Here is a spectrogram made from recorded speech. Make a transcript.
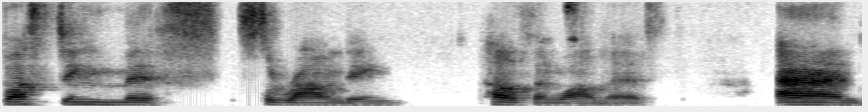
busting myths surrounding health and wellness. And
